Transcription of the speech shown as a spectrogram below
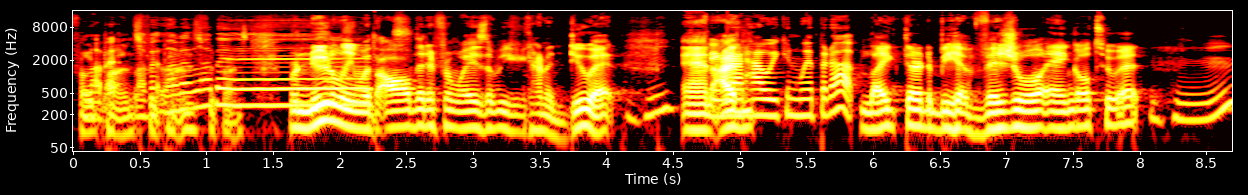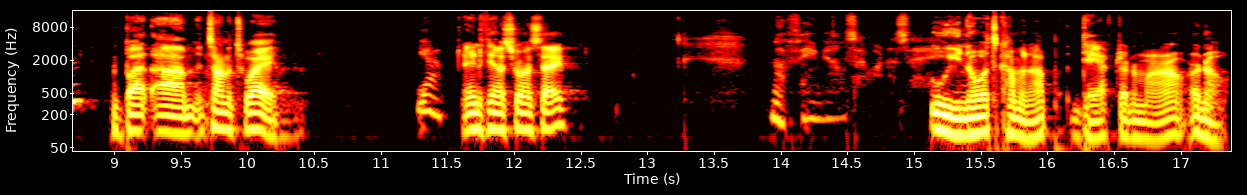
Food Love it, puns, love it, love it, puns, love food puns. it. We're noodling with all the different ways that we can kind of do it. And Figure I out how we can whip it up. like there to be a visual angle to it, Mm-hmm. but um, it's on its way. Yeah, Anything else you want to say? Nothing else I want to say? Ooh, you know what's coming up day after tomorrow? Or no,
